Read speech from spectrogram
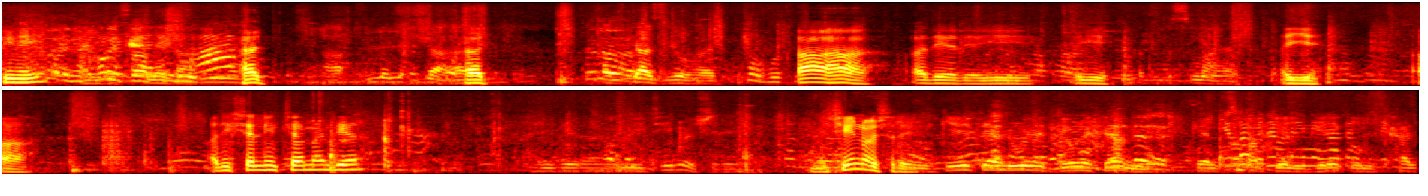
فين هي؟ هاد. هاد. كازيو هذا آه ها هادي هادي هي هي. هي. آه. هذيك شا اللي الثمن ديالها؟ هي دايره 220 220 كاين فيها الولاد ديالها كامله كاين الصفر كاين الكري كاين الكحل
